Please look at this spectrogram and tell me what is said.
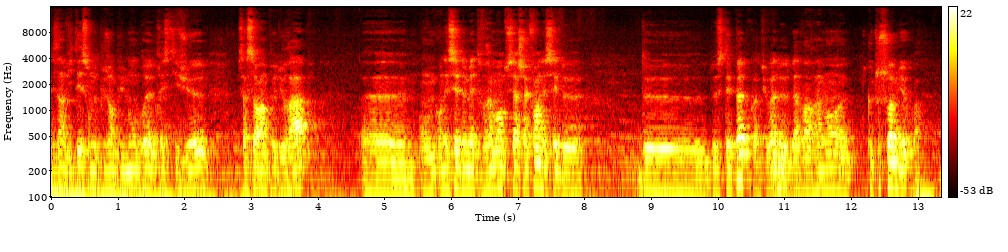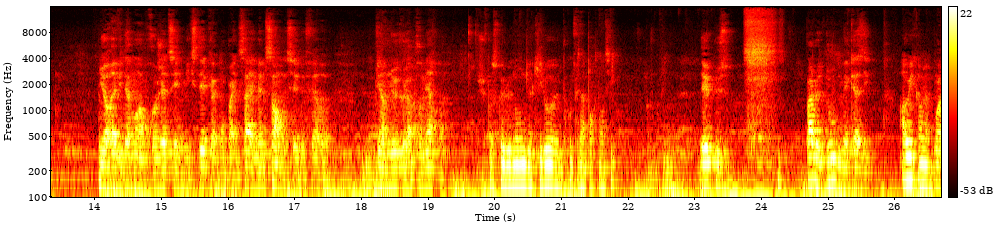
les invités sont de plus en plus nombreux et prestigieux, ça sort un peu du rap. Euh, on, on essaie de mettre vraiment, tu sais, à chaque fois on essaie de, de, de step up, quoi, tu vois, de- d'avoir vraiment, euh, que tout soit mieux, quoi. Il y aura évidemment un projet, c'est une mixtape qui accompagne ça, et même ça, on essaie de faire euh, bien mieux que la première, quoi. Je suppose que le nombre de kilos est beaucoup plus important aussi. Et plus. Pas le double, mais quasi. Ah oui, quand même. Ouais.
